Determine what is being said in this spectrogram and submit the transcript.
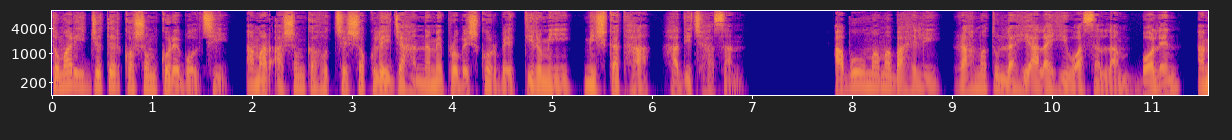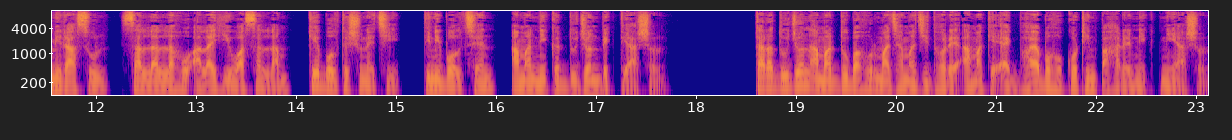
তোমার ইজ্জতের কসম করে বলছি, আমার আশঙ্কা হচ্ছে সকলেই জাহান্নামে প্রবেশ করবে তিরমি মিশকাত হা হাদিছ হাসান। আবু উমামা বাহেলি রাহমাতুল্লাহি আলাইহি ওয়াসাল্লাম বলেন, আমি রাসুল সাল্লাল্লাহু আলাইহি ওয়াসাল্লাম কে বলতে শুনেছি, তিনি বলছেন, আমার নিকট দুজন ব্যক্তি আসল। তারা দুজন আমার দুবাহুর মাঝামাঝি ধরে আমাকে এক ভয়াবহ কঠিন পাহাড়ের নিকট নিয়ে আসল।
